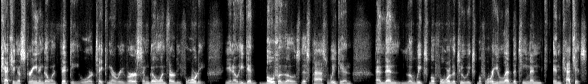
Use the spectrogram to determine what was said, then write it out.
catching a screen and going 50 or taking a reverse and going 30 40 you know he did both of those this past weekend And then the weeks before, the two weeks before, he led the team in in catches.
